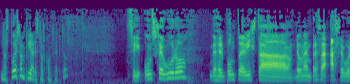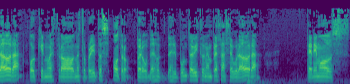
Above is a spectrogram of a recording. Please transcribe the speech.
¿Nos puedes ampliar estos conceptos? Sí, un seguro desde el punto de vista de una empresa aseguradora, porque nuestro, nuestro proyecto es otro, pero desde, desde el punto de vista de una empresa aseguradora, tenemos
